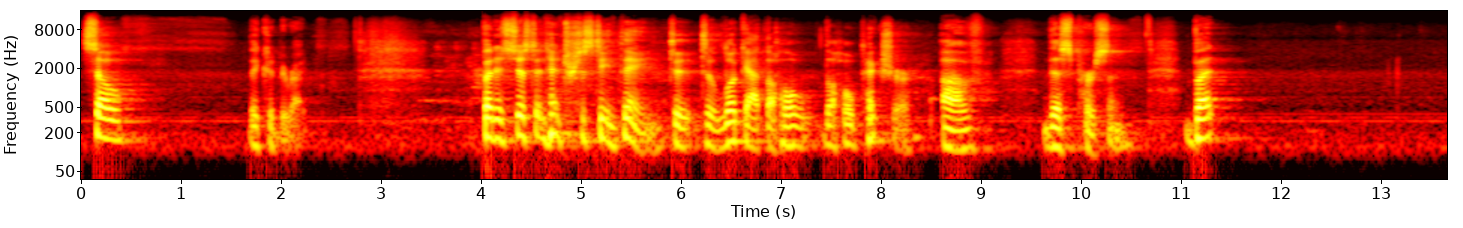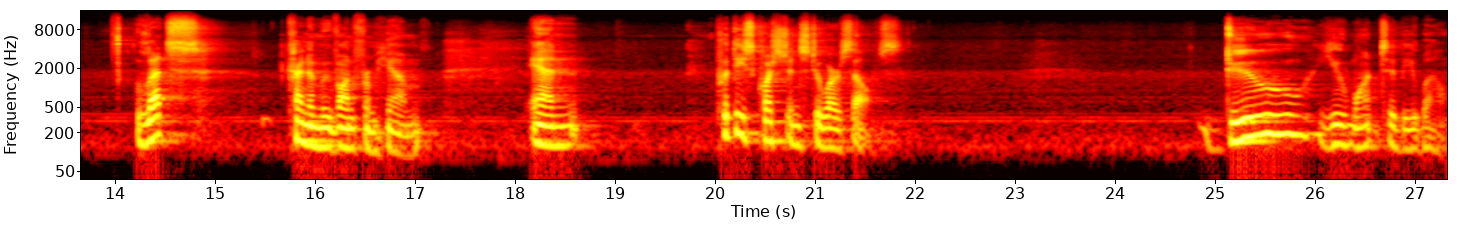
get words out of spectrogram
So they could be right. But it's just an interesting thing to, to look at the whole, the whole picture of this person. But let's kind of move on from him and put these questions to ourselves. Do you want to be well?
